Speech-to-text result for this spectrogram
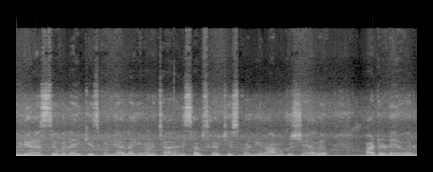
వీడియో నచ్చితే ఒక లైక్ చేసుకోండి. అలాగే మన ఛానల్ని సబ్స్క్రైబ్ చేసుకోండి. Ramakrishna Yadav auto driver.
